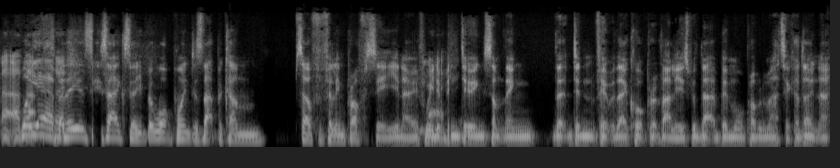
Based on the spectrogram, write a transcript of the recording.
at well, that yeah, but it's exactly. But what point does that become self fulfilling prophecy? You know, if we'd have been doing something that didn't fit with their corporate values, would that have been more problematic? I don't know.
